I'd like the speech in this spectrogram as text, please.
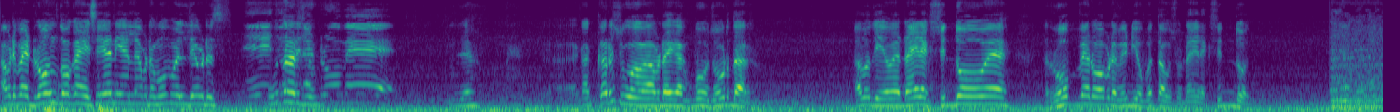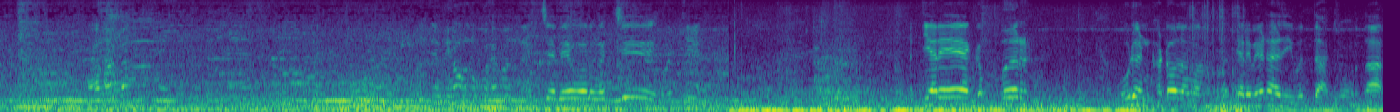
આપણી પાસે ડ્રોન તો કાંઈ છે નહીં એટલે આપણે મોબાઈલથી આપણે ઉતારશું. જે કરશું હવે આપણે કાંઈક બહુ જોરદાર. હાલો તી હવે ડાયરેક્ટ સીધો હવે રોપવેરો આપણે વીડિયો બતાવશું ડાયરેક્ટ સીધો જ. વચ્ચે બેવાનું વચ્ચે. અત્યારે ગબ્બર ઉડન ખટોલામાં. અત્યારે બેઠા છીએ બધા જોરદાર.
